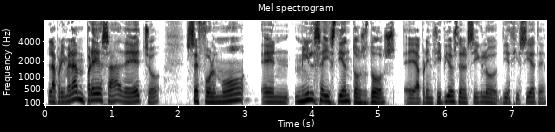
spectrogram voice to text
La primera empresa, de hecho, se formó en 1602, a principios del siglo XVII,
